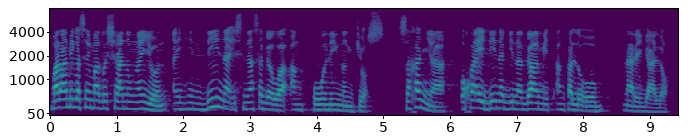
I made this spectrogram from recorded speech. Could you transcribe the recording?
marami kasi mga Krisyano ngayon ay hindi na isinasagawa ang calling ng Diyos sa Kanya o kaya di na ginagamit ang kaloob na regalo.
